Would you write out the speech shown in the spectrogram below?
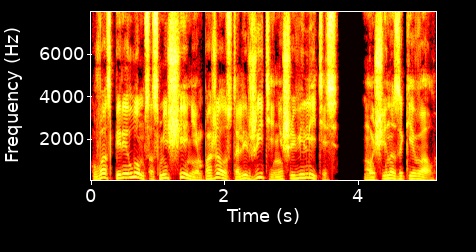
У вас перелом со смещением, пожалуйста, лежите, не шевелитесь». Мужчина закивал.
